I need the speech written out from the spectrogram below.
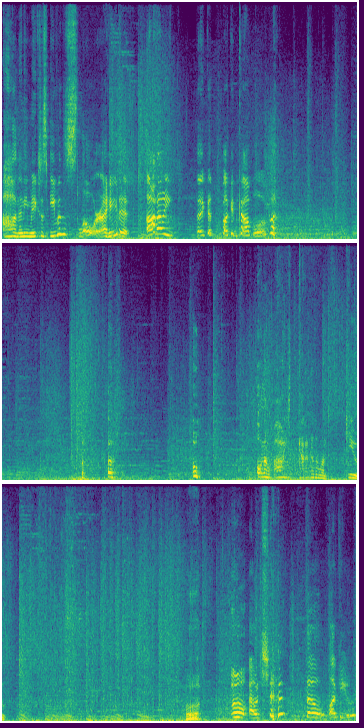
Ah, oh, and then he makes us even slower. I hate it. Oh no, he. I could fucking combo him. Oh! Oh no! Oh, he's got another one. Q. Oh! Oh! Ouch! no! Fuck you!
